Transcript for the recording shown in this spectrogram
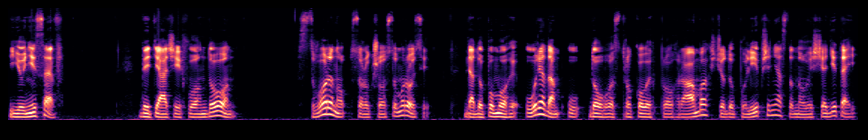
ЮНІСЕФ Дитячий фонд ООН створено в 46-му році для допомоги урядам у довгострокових програмах щодо поліпшення становища дітей.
